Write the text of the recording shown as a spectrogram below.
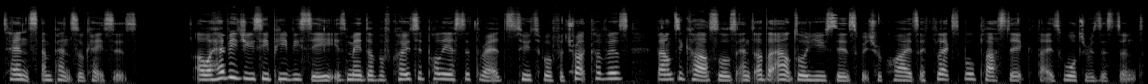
tents and pencil cases. Our heavy duty PVC is made up of coated polyester threads suitable for truck covers, bouncy castles and other outdoor uses which requires a flexible plastic that is water resistant.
